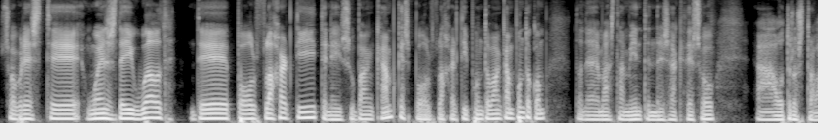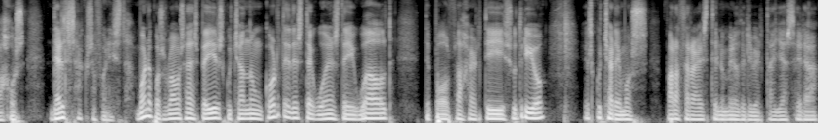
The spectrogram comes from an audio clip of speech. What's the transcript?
sobre este Wednesday Wealth de Paul Flaherty, tenéis su Bandcamp, que es paulflaherty.bandcamp.com, donde además también tendréis acceso a otros trabajos del saxofonista. Bueno, pues vamos a despedir escuchando un corte de este Wednesday World de Paul Flaherty y su trío. Escucharemos para cerrar este número de Libertad ya será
